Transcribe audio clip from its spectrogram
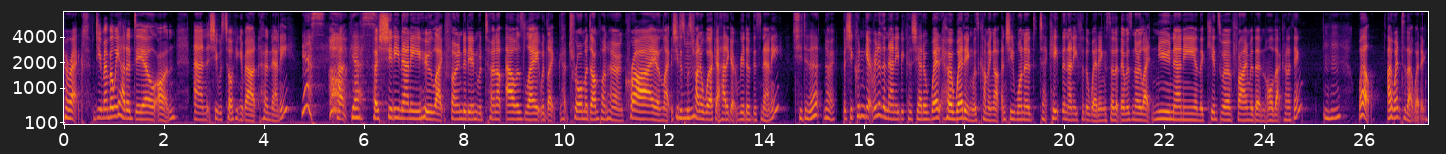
Correct. Do you remember we had a DL on and she was talking about her nanny? Yes. Her- yes. Her shitty nanny who like phoned it in, would turn up hours late, would like trauma dump on her and cry. And like she just was trying to work out how to get rid of this nanny. she did it. No, but she couldn't get rid of the nanny because she had a wed- her wedding was coming up and she wanted to keep the nanny for the wedding so that there was no like new nanny and the kids were fine with it and all that kind of thing. Mm-hmm. Well, I went to that wedding.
